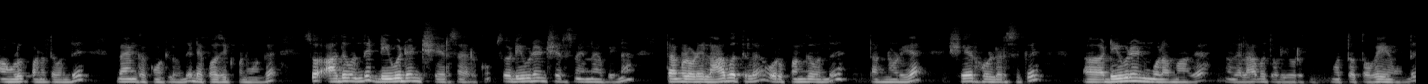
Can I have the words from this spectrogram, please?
அவங்களுக்கு பணத்தை வந்து பேங்க் அக்கௌண்ட்டில் வந்து டெபாசிட் பண்ணுவாங்க. ஸோ அது வந்து டிவிடெண்ட் ஷேர்ஸாக இருக்கும். ஸோ டிவிடெண்ட் ஷேர்ஸ்னால் என்ன அப்படின்னா தங்களுடைய லாபத்தில் ஒரு பங்கை வந்து தன்னுடைய ஷேர் ஹோல்டர்ஸுக்கு டிவிடெண்ட் மூலமாக அந்த லாபத்துடைய ஒரு மொத்த தொகையை வந்து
